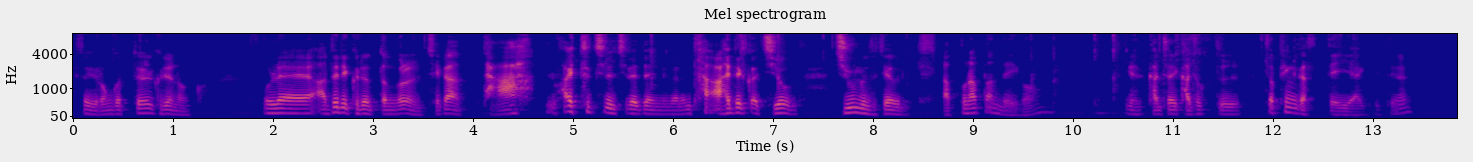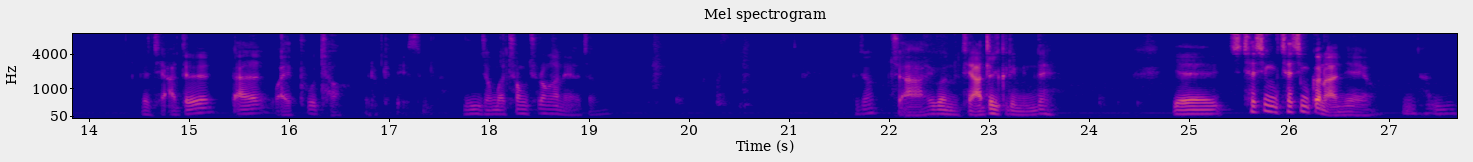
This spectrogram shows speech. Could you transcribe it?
그래서 이런 것들 그려놓고 원래 아들이 그렸던 걸 제가 다 화이트 칠을 칠해져 있는 거는 다 아들 거 지우, 지우면서 제가 그랬- 나쁜 아빠인데 이거 가- 저희 가족들 쇼핑 갔을 때 이야기들 그제 아들, 딸, 와이프, 저 이렇게 되어 있습니다. 눈이 정말 청초롱하네요, 저는. 그죠? 자, 이건 제 아들 그림인데 얘 최신 최신 건 아니에요. 한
